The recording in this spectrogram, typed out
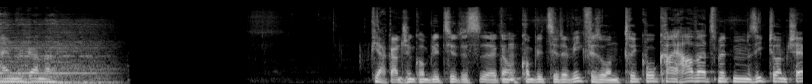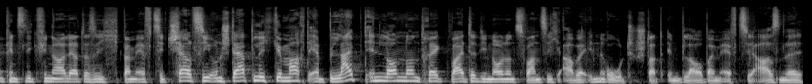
I'm a Gunner. Ja, ganz schön kompliziertes, äh, hm. komplizierter Weg für so ein Trikot. Kai Havertz mit dem Siegtor im Champions League Finale hat er sich beim FC Chelsea unsterblich gemacht. Er bleibt in London, trägt weiter die 29, aber in Rot statt in Blau beim FC Arsenal.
